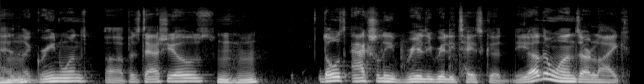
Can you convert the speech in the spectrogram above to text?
and the green ones, uh, pistachios. Mm-hmm. Those actually really, really taste good. The other ones are like,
